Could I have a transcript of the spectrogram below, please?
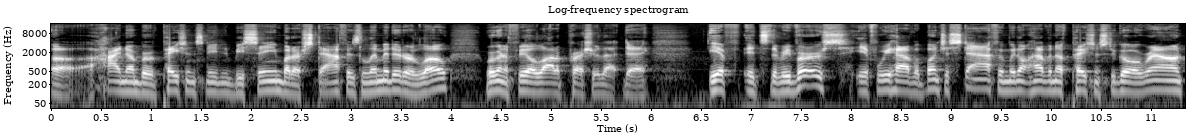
a high number of patients needing to be seen, but our staff is limited or low, we're going to feel a lot of pressure that day. If it's the reverse, if we have a bunch of staff and we don't have enough patients to go around,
